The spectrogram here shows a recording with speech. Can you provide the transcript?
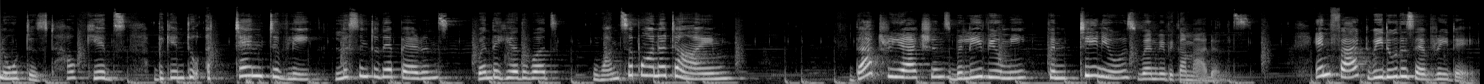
Noticed how kids begin to attentively listen to their parents when they hear the words once upon a time? That reactions, believe you me, continues when we become adults. In fact, we do this every day.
